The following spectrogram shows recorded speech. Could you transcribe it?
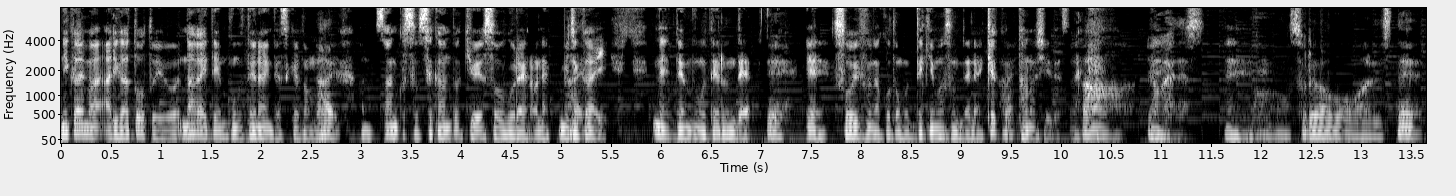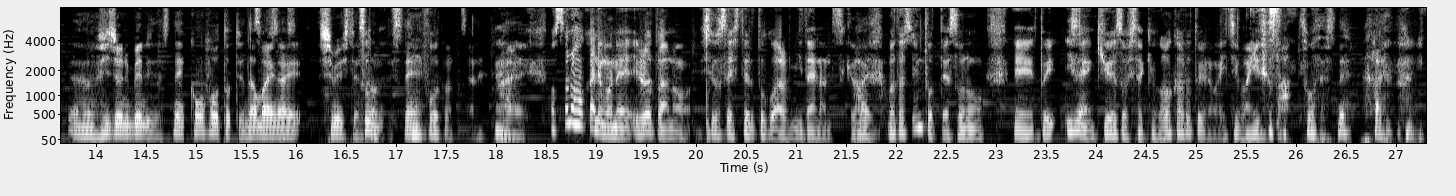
2回前ありがとうという長い伝文打てないんですけども、はい。あのサンクスセカンド QSO ぐらいのね、短いね、伝文打てるんで、ええ。ええそういうふうなこともできますんでね、結構楽しいですね。ああ、了解です。それはもうあれですね。うん非常に便利ですね。コンフォートっていう名前が示しているそうなんですすね。コンとでね。フォートなんですよね。ええはい。まあその他にもね、いろいろとあの、修正してるところあるみたいなんですけど、はい。私にとってその、えっ、と、以前 QS をした曲がわかるというのが一番いいです。あ、そうですね。はい。はい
